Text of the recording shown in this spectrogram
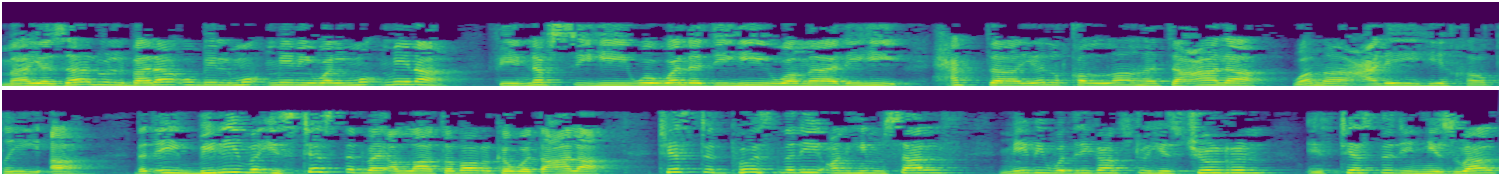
ما يزال البلاء بالمؤمن والمؤمنة في نفسه وولده وماله حتى يلقى الله تعالى وما عليه خطيئة that a believer is tested by Allah Tabaraka wa Ta'ala, tested personally on himself, maybe with regards to his children, is tested in his wealth,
